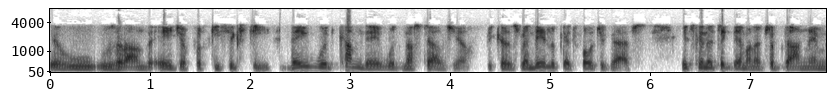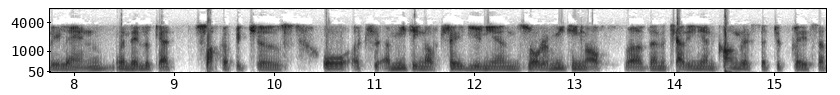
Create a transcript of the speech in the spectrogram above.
uh, who, who's around the age of 50, 60, they would come there with nostalgia because when they look at photographs, it's going to take them on a trip down memory lane when they look at soccer pictures or a, tr- a meeting of trade unions or a meeting of uh, the Italian Congress that took place at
